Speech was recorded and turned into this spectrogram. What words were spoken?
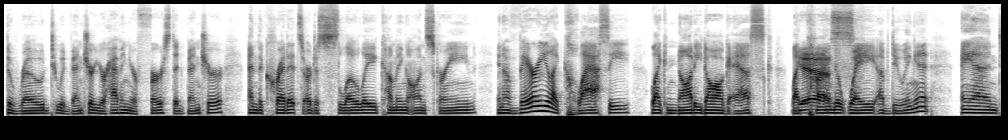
the road to adventure. You're having your first adventure, and the credits are just slowly coming on screen in a very like classy, like Naughty Dog esque, like kind of way of doing it. And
